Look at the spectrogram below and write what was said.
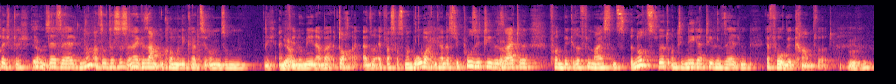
Richtig, Ja. sehr selten. Ne? Also das ist in der gesamten Kommunikation so ein, nicht ein Ja. Phänomen, aber doch also etwas, was man beobachten kann, dass die positive Ja. Seite von Begriffen meistens benutzt wird und die negative selten hervorgekramt wird. Mhm.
